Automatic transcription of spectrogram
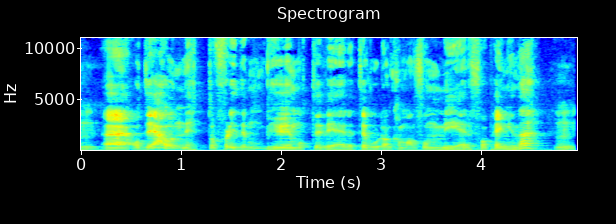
Mm. Eh, og det er jo nettopp fordi det vi vil motivere til hvordan kan man få mer for pengene. Mm.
